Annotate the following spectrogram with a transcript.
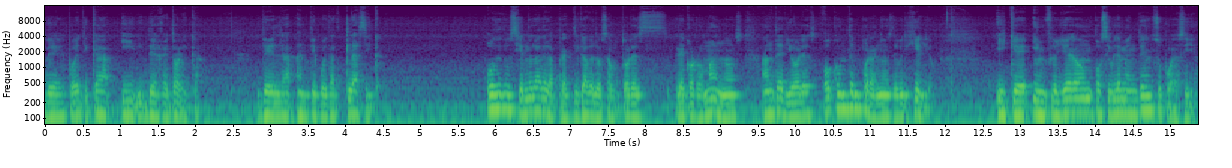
de poética y de retórica de la antigüedad clásica, o deduciéndola de la práctica de los autores grecorromanos anteriores o contemporáneos de Virgilio, y que influyeron posiblemente en su poesía.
